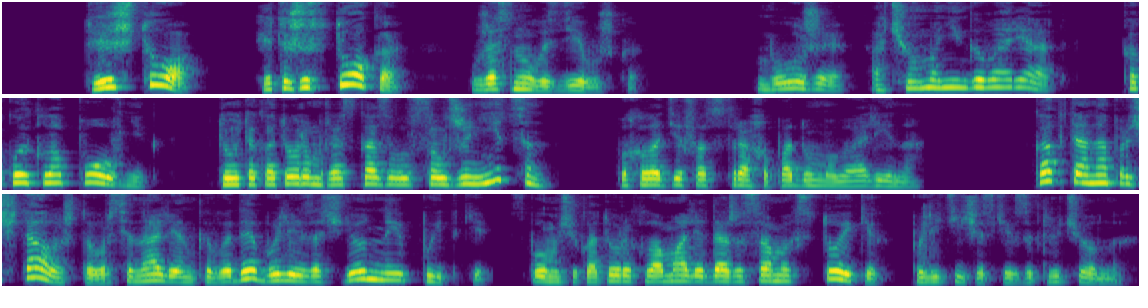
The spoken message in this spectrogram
— Ты что? Это жестоко! — ужаснулась девушка. — Боже, о чем они говорят? Какой клоповник? Тот, о котором рассказывал Солженицын? Похолодев от страха, подумала Алина. Как-то она прочитала, что в арсенале НКВД были изощренные пытки, с помощью которых ломали даже самых стойких политических заключенных.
